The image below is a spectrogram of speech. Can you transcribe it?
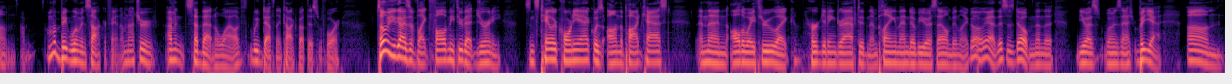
Um, I'm I'm a big women's soccer fan. I'm not sure. I haven't said that in a while. I've, we've definitely talked about this before. Some of you guys have like followed me through that journey since Taylor Kornieck was on the podcast, and then all the way through like her getting drafted and then playing in the NWSL and being like, oh yeah, this is dope. And then the U.S. Women's National. But yeah, um,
